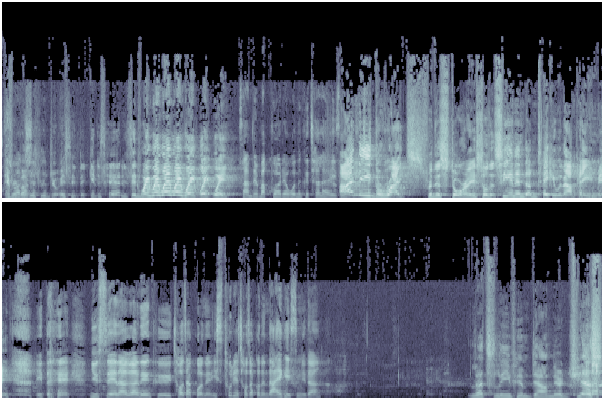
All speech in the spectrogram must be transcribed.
구조하기 Everybody's rejoicing. They get his head. He said, "Wait, wait, wait, wait, wait, wait, wait! 사람들 막 구하려고는 그 찰나에 이 I need the rights for this story so that CNN doesn't take it without paying me." 이때 뉴스에 나가는 그 저작권은 이 스토리의 저작권은 나에게 있습니다. Let's leave him down there just,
